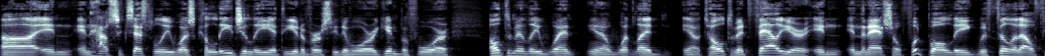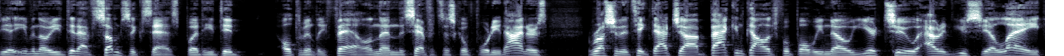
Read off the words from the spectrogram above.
Uh, and and how successful he was collegially at the University of Oregon before ultimately went, you know, what led, you know, to ultimate failure in, in the National Football League with Philadelphia, even though he did have some success, but he did ultimately fail. And then the San Francisco 49ers rushing to take that job. Back in college football, we know year two out at UCLA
